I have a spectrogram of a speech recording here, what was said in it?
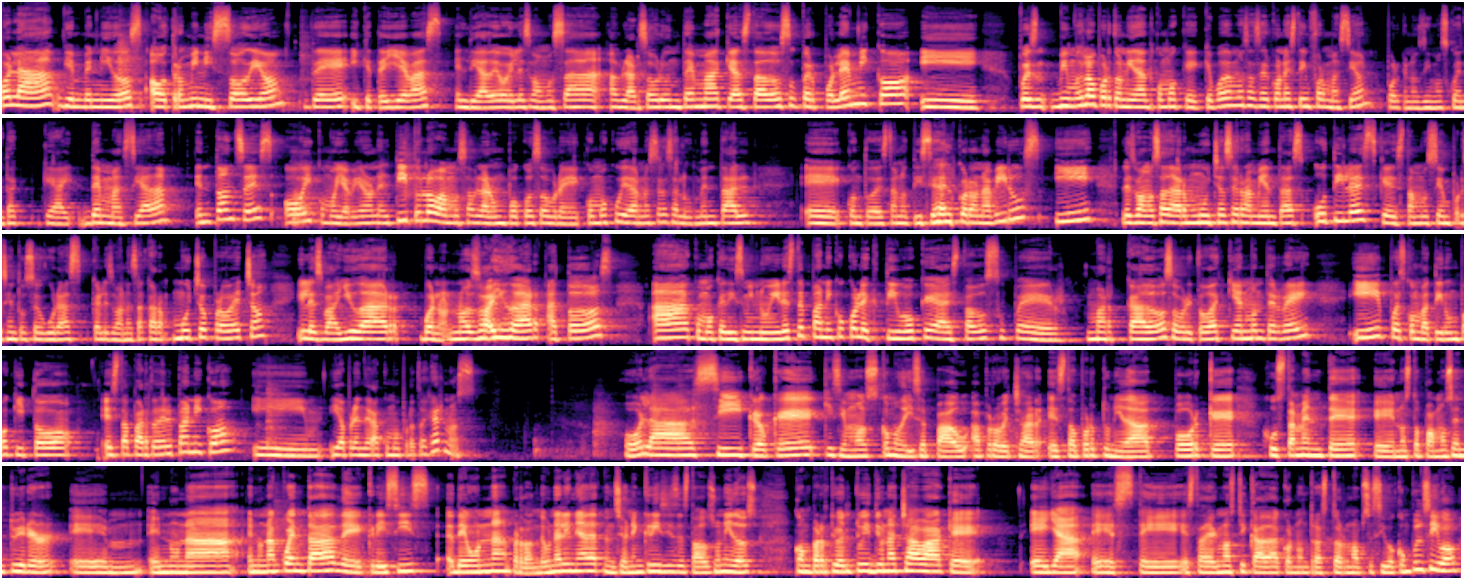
Hola, bienvenidos a otro minisodio de ¿Y que te llevas? El día de hoy les vamos a hablar sobre un tema que ha estado súper polémico y pues vimos la oportunidad como que qué podemos hacer con esta información porque nos dimos cuenta que hay demasiada. Entonces, hoy, como ya vieron el título, vamos a hablar un poco sobre cómo cuidar nuestra salud mental eh, con toda esta noticia del coronavirus y les vamos a dar muchas herramientas útiles que estamos 100% seguras que les van a sacar mucho provecho y les va a ayudar, bueno, nos va a ayudar a todos a como que disminuir este pánico colectivo que ha estado súper marcado, sobre todo aquí en Monterrey, y pues combatir un poquito esta parte del pánico y, y aprender a cómo protegernos. Hola, sí, creo que quisimos, como dice Pau, aprovechar esta oportunidad porque justamente eh, nos topamos en Twitter em, en, una, en una cuenta de crisis, de una, perdón, de una línea de atención en crisis de Estados Unidos, compartió el tweet de una chava que ella este, está diagnosticada con un trastorno obsesivo compulsivo.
